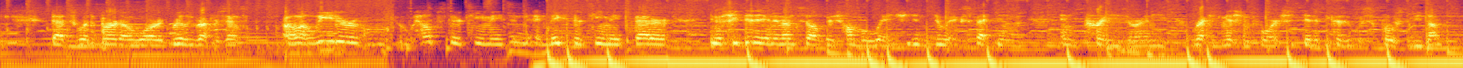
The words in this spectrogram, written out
think that's what the Burda Award really represents. A leader who helps their teammates and, and makes their teammates better. You know, she did it in an unselfish, humble way. She didn't do it expecting any praise or any recognition for it. She did it because it was supposed to be done.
